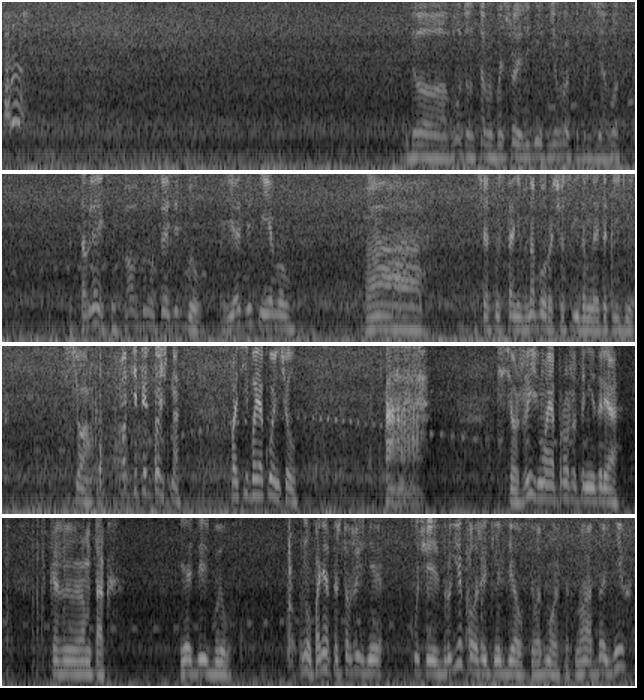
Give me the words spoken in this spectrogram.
First. Да, Вот он, самый большой ледник в Европе, друзья, вот. Представляете? Клаус думал, что я здесь был. А я здесь не был. А, Сейчас мы станем в набор еще с видом на этот ледник. Все. Вот теперь точно. Спасибо, я кончил. А, Все, жизнь моя прожита не зря. Скажу вам так. Я здесь был. Ну, понятно, что в жизни куча есть других положительных дел всевозможных, но одно из них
